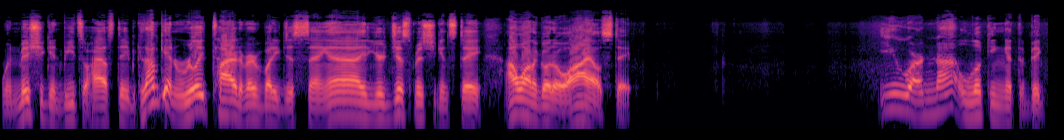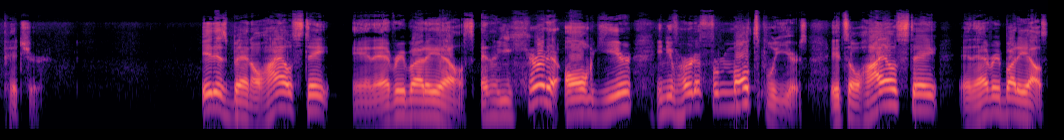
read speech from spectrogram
when Michigan beats Ohio State because I'm getting really tired of everybody just saying, ah, you're just Michigan State. I want to go to Ohio State. You are not looking at the big picture. It has been Ohio State and everybody else. And you heard it all year, and you've heard it for multiple years. It's Ohio State and everybody else.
